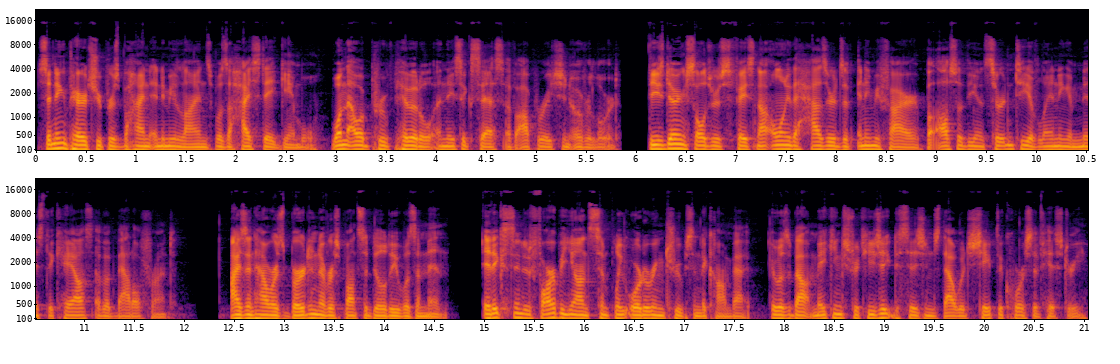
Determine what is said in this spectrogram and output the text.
Sending paratroopers behind enemy lines was a high stake gamble, one that would prove pivotal in the success of Operation Overlord. These daring soldiers faced not only the hazards of enemy fire, but also the uncertainty of landing amidst the chaos of a battlefront. Eisenhower's burden of responsibility was immense. It extended far beyond simply ordering troops into combat. It was about making strategic decisions that would shape the course of history.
